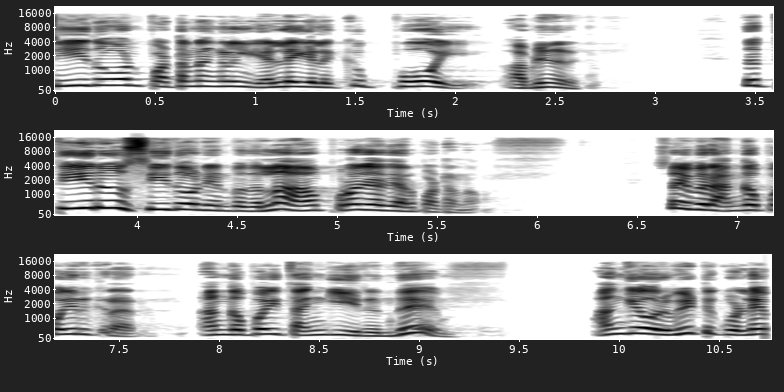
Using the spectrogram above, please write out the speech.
சீதோன் பட்டணங்களின் எல்லைகளுக்கு போய் அப்படின்னு இருக்கு. இந்த தீரு சீதோன் என்பதெல்லாம் புரோஜாதியார் பட்டணம். ஸோ இவர் அங்கே போயிருக்கிறார். அங்கே போய் தங்கி இருந்து அங்கே ஒரு வீட்டுக்குள்ளே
